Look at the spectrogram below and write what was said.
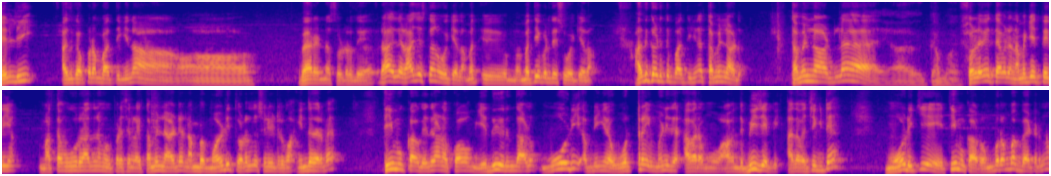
டெல்லி அதுக்கப்புறம் பார்த்திங்கன்னா வேறு என்ன சொல்கிறது ரா இல்லை ராஜஸ்தான் ஓகே தான். மத் மத்திய பிரதேஷ் ஓகே தான். அதுக்கடுத்து பார்த்தீங்கன்னா தமிழ்நாடு. தமிழ்நாட்டில் சொல்லவே தேவையில்லை. நமக்கே தெரியும். மற்ற ஊராது நமக்கு பிரச்சனை இல்லை. தமிழ்நாடு நம்ம மறுபடி தொடர்ந்து சொல்லிட்டு இருக்கோம். இந்த தடவை திமுகவுக்கு எதிரான கோபம் எது இருந்தாலும் மோடி அப்படிங்கிற ஒற்றை மனிதர் அவரை அந்த பிஜேபி அதை வச்சுக்கிட்டு மோடிக்கு திமுக ரொம்ப ரொம்ப பெட்டர்னு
